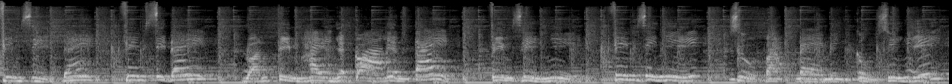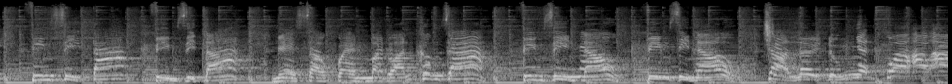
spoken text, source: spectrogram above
Phim gì đây, phim gì đây Đoán phim hay nhận quà liền tay. Phim gì nhỉ, phim gì nhỉ? Dù bạn bè mình cùng suy nghĩ. Phim gì ta, phim gì ta? Nghe sao quen mà đoán không ra? Phim gì nào, phim gì nào? Trả lời đúng nhận quà ao ao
